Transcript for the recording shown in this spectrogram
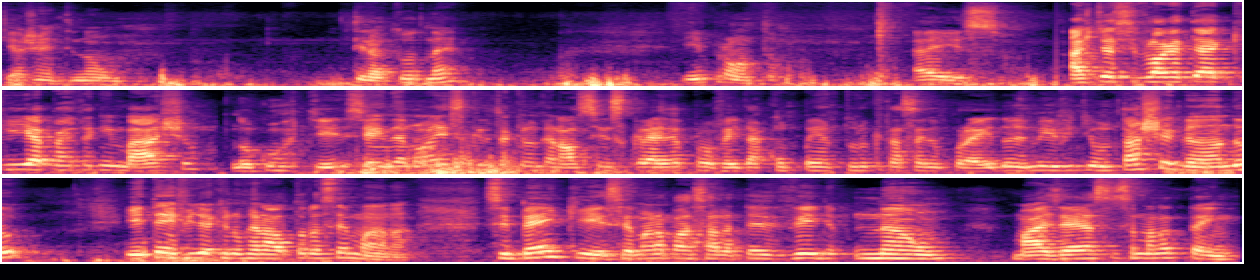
que a gente não tira tudo, né? E pronto. É isso. Assiste esse vlog até aqui, aperta aqui embaixo no curtir. Se ainda não é inscrito aqui no canal, se inscreve, aproveita, acompanha tudo que tá saindo por aí. 2021 tá chegando e tem vídeo aqui no canal toda semana. Se bem que semana passada teve vídeo, não. Mas essa semana tem.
